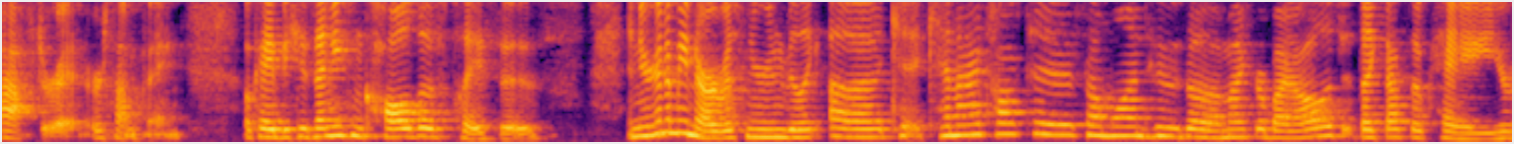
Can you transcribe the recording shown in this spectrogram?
after it or something. Okay. Because then you can call those places and you're to be nervous and you're to be like, uh, can, can I talk to someone who's a microbiologist? Like, that's okay. You're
